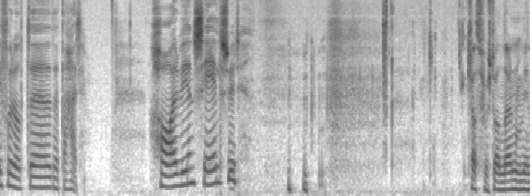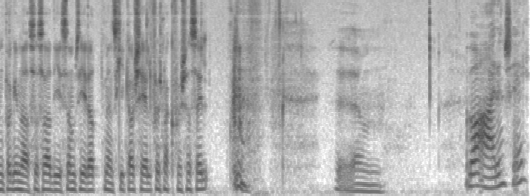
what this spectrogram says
i forhold til dette her. Har vi en sjel, Sjur? Klasseforstanderen min på gymnaset sa de som sier at mennesket ikke har sjel, får snakke for seg selv. um, Hva er en sjel?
